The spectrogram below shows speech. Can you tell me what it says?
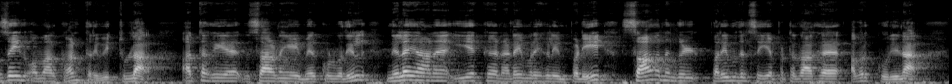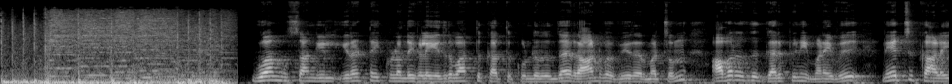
உசைன் ஒமார் கான் தெரிவித்துள்ளார். அத்தகைய விசாரணையை மேற்கொள்வதில் நிலையான இயக்க நடைமுறைகளின்படி சாதனங்கள் பறிமுதல் செய்யப்பட்டதாக அவர் கூறினார். குவாமுசாங்கில் இரட்டை குழந்தைகளை எதிர்பார்த்து காத்து கொண்டிருந்த ராணுவ வீரர் மற்றும் அவரது கர்ப்பிணி மனைவி நேற்று காலை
